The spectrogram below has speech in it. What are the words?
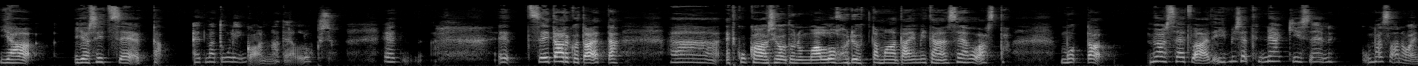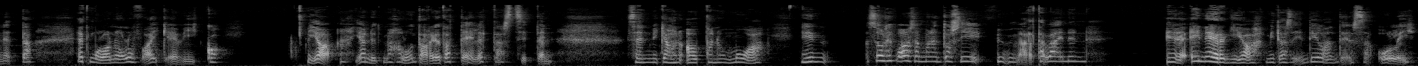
Ja, ja sitten se, että että mä tulin kannatelluksi. Et, et se ei tarkoita, että, ää, että kukaan olisi joutunut mua lohduttamaan tai mitään sellaista, mutta myös se, että, vaan, että ihmiset näki sen, kun mä sanoin, että, että mulla on ollut vaikea viikko. Ja, ja nyt mä haluan tarjota teille tästä sitten sen, mikä on auttanut mua. Niin se oli vaan semmoinen tosi ymmärtäväinen energia, mitä siinä tilanteessa oli.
